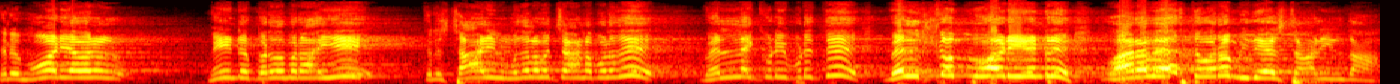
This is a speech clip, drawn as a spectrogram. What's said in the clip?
திரு மோடி அவர்கள் மீண்டும் பிரதமராகி திரு ஸ்டாலின் முதலமைச்சரான பொழுது வெள்ளை குடி பிடித்து வெல்கம் மோடி என்று வரவேற்று வரும் இதே ஸ்டாலின் தான்.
